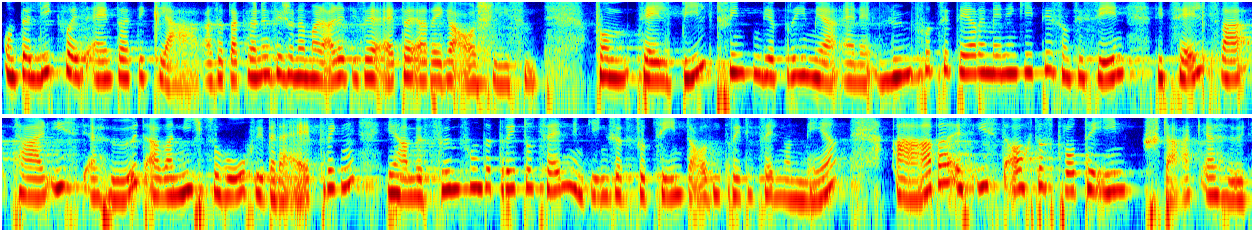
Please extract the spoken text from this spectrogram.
Und der Liquor ist eindeutig klar. Also da können Sie schon einmal alle diese Eitererreger ausschließen. Vom Zellbild finden wir primär eine lymphozytäre Meningitis und Sie sehen, die Zellzahl ist erhöht, aber nicht so hoch wie bei der eitrigen. Hier haben wir 500 Drittelzellen im Gegensatz zu 10.000 Drittelzellen und mehr. Aber es ist auch das Protein stark erhöht.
